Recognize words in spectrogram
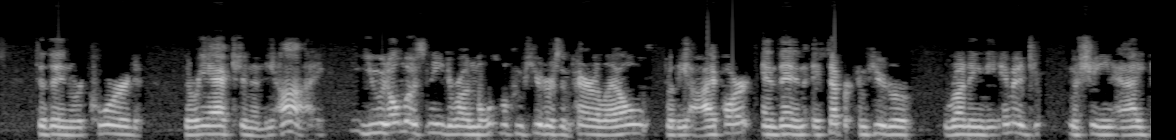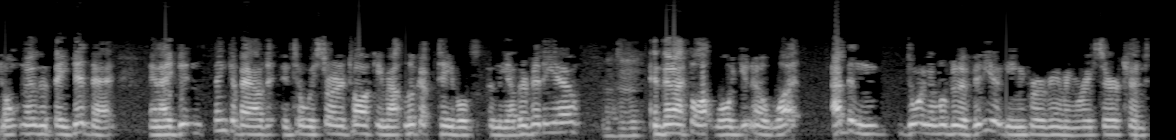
to then record the reaction in the eye. You would almost need to run multiple computers in parallel for the eye part, and then a separate computer running the image machine, and I don't know that they did that, and I didn't think about it until we started talking about lookup tables in the other video. hmm And then I thought, well, you know what? I've been doing a little bit of video game programming research, and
